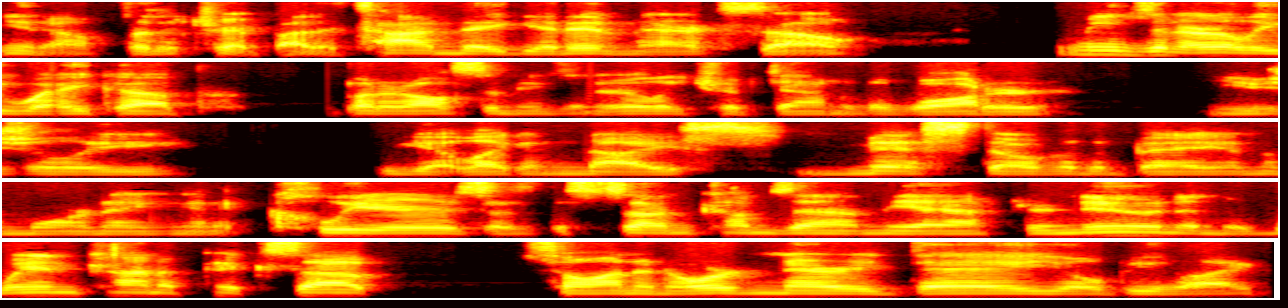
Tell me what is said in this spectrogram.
you know for the trip by the time they get in there so it means an early wake up but it also means an early trip down to the water usually we get like a nice mist over the bay in the morning and it clears as the sun comes out in the afternoon and the wind kind of picks up so on an ordinary day, you'll be like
